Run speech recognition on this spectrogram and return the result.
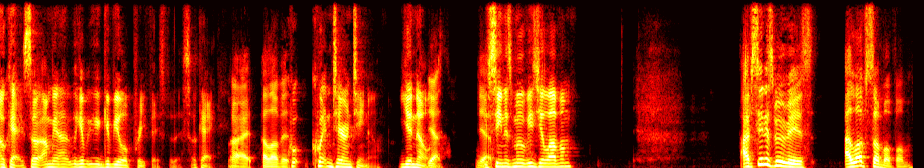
Okay, so I'm gonna give, give you a little preface for this. Okay, All right, I love it. Qu- Quentin Tarantino, you know, him. Yes. Yeah, You've seen his movies, you love them. I've seen his movies. I love some of them.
